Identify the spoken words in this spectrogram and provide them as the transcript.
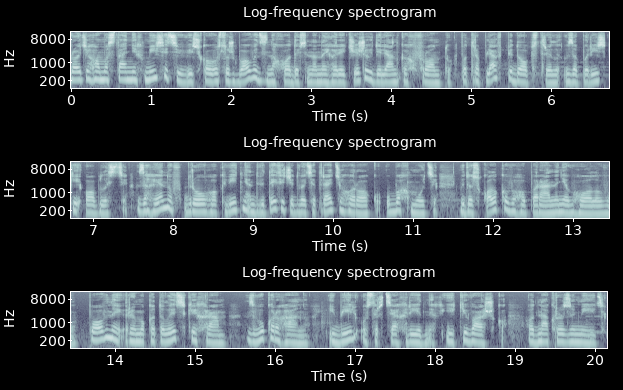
Протягом останніх місяців військовослужбовець знаходився на найгарячіших ділянках фронту, потрапляв під обстріли в Запорізькій області. Загинув 2 квітня 2023 року у Бахмуті від осколкового поранення в голову. Повний римокатолицький храм, звук органу і біль у серцях рідних, які важко, однак розуміють,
